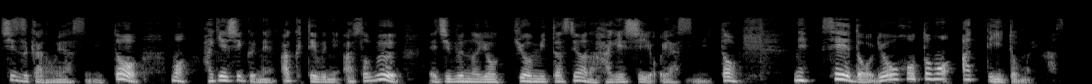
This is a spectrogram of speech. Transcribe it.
静かなお休みと、もう激しくね、アクティブに遊ぶ、自分の欲求を満たすような激しいお休みと、ね、制度両方ともあっていいと思います。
